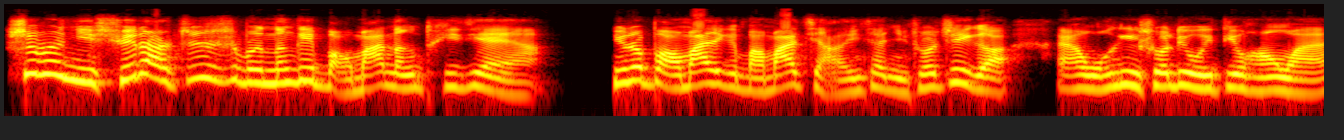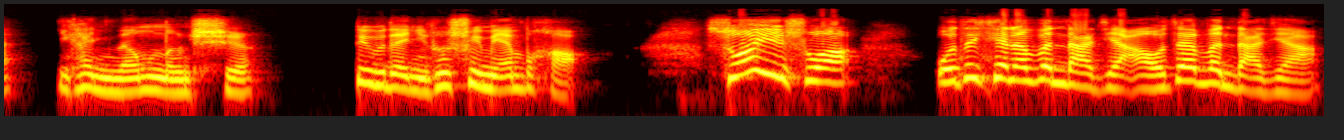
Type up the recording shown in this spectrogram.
是不是你学点知识，是不是能给宝妈能推荐呀？你说宝妈，你给宝妈讲一下，你说这个，哎，我跟你说六味地黄丸，你看你能不能吃，对不对？你说睡眠不好，所以说，我在现在问大家啊，我再问大家，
